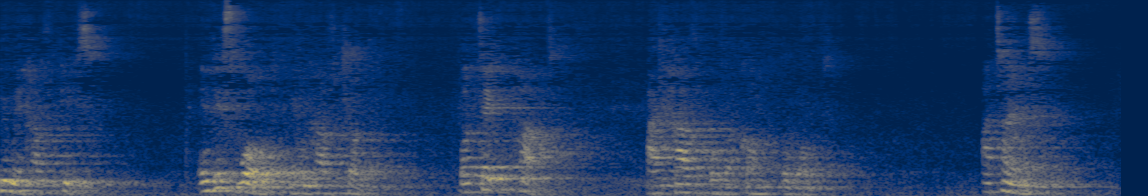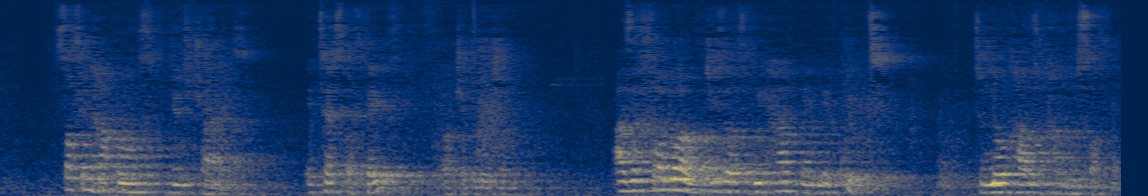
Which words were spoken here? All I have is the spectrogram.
you may have peace. In this world you will have trouble, but take heart, I have overcome the world. At times, suffering happens due to trials, a test of faith or tribulation. As a follower of Jesus, we have been equipped to know how to handle suffering.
